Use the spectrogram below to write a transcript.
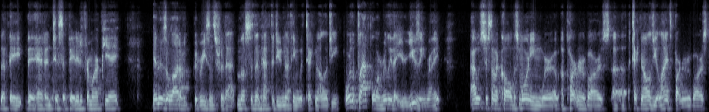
that they they had anticipated from RPA. And there's a lot of good reasons for that. Most of them have to do nothing with technology or the platform really that you're using, right? I was just on a call this morning where a, a partner of ours, uh, a technology alliance partner of ours,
